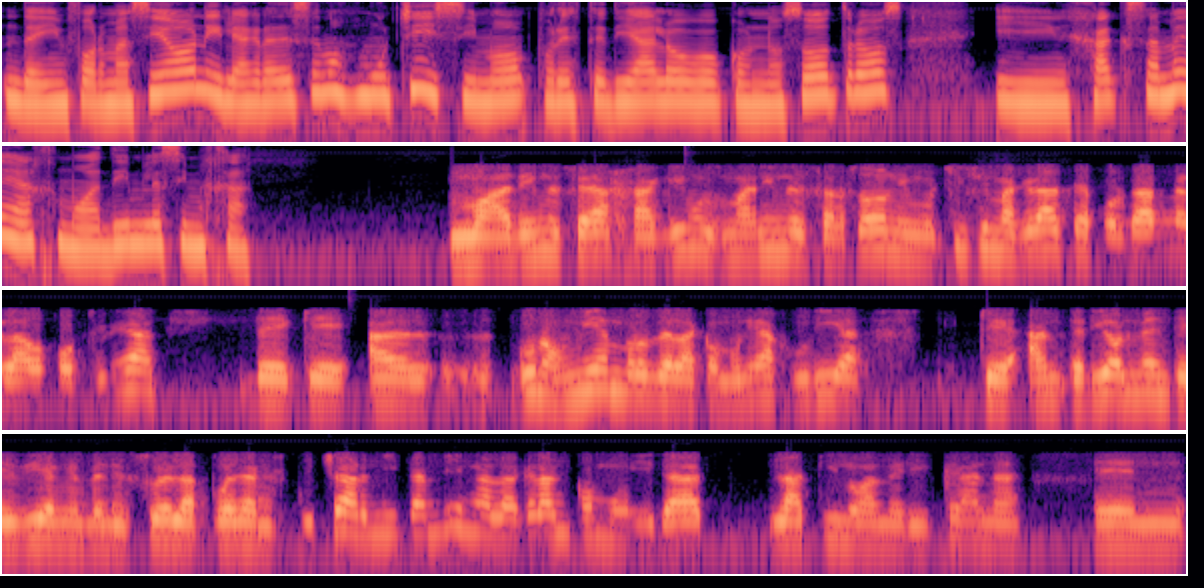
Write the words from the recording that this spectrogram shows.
de información y le agradecemos muchísimo por este diálogo con nosotros y Hak Sameach Moadim Le Simcha. Moadim Le Hagim Usmanim Le Sazón y muchísimas gracias por darme la oportunidad de que algunos miembros de la comunidad judía que anteriormente vivían en Venezuela puedan escucharme y también a la gran comunidad latinoamericana en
